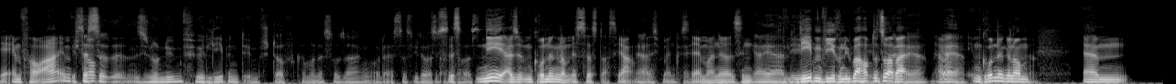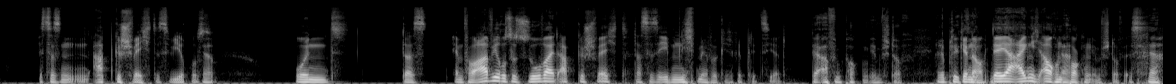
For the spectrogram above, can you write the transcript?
Der MVA-Impfstoff. Ist das ein Synonym für Lebendimpfstoff, kann man das so sagen? Oder ist das wieder was das anderes? Ist, nee, also im Grunde genommen ist das das, ja. ja also ich meine, okay. ist ja immer eine, sind ja, Leben. Lebenviren überhaupt und so, aber, aber im Grunde genommen ähm, ist das ein abgeschwächtes Virus. Und das MVA-Virus ist so weit abgeschwächt, dass es eben nicht mehr wirklich repliziert. Der Affenpockenimpfstoff. Genau, der ja eigentlich auch ein ja. Pockenimpfstoff ist, ja.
